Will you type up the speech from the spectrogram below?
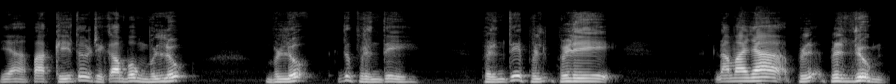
ya pagi itu di kampung Beluk. Beluk itu berhenti. Berhenti beli, namanya belendung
